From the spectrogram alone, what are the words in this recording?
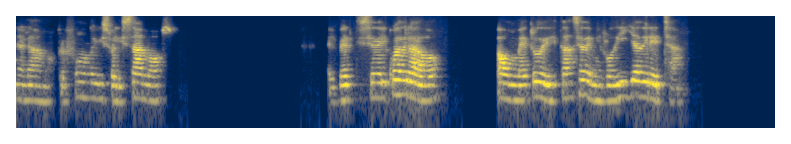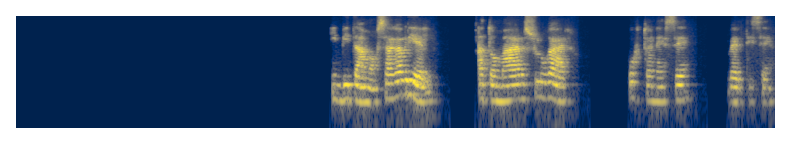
Inhalamos profundo y visualizamos el vértice del cuadrado a un metro de distancia de mi rodilla derecha. Invitamos a Gabriel a tomar su lugar justo en ese vértice.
